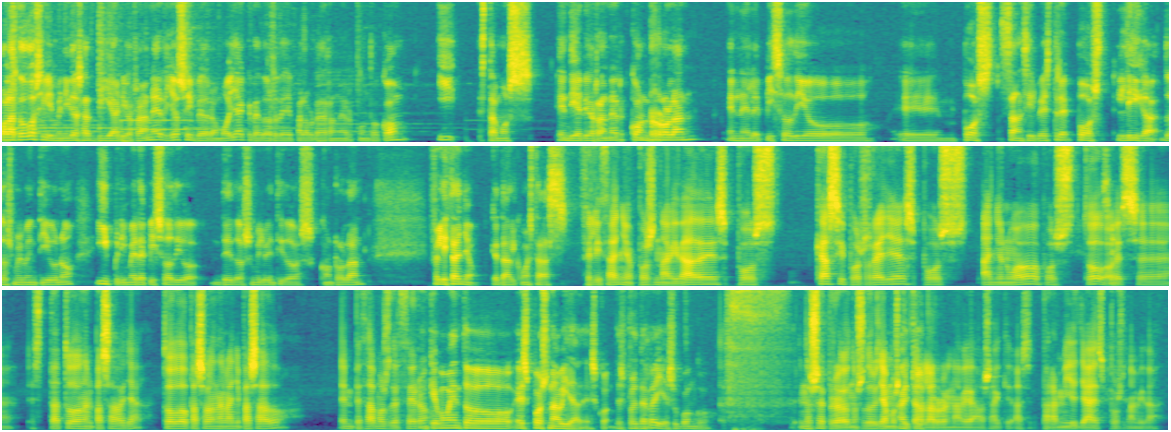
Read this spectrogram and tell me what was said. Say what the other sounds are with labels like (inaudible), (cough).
Hola a todos y bienvenidos a Diario Runner. Yo soy Pedro Moya, creador de palabraderunner.com y estamos en Diario Runner con Roland en el episodio eh, post San Silvestre, post Liga 2021 y primer episodio de 2022 con Roland. Feliz año, ¿qué tal? ¿Cómo estás? Feliz año, post Navidades, post casi post Reyes, post Año Nuevo, post todo. Sí. Es, eh, está todo en el pasado ya. Todo pasó en el año pasado. Empezamos de cero. ¿En qué momento es post Navidades? ¿Cu- Después de Reyes, supongo. No sé, pero nosotros ya hemos Aquí. quitado el árbol de Navidad. O sea, que para mí ya es post Navidad.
